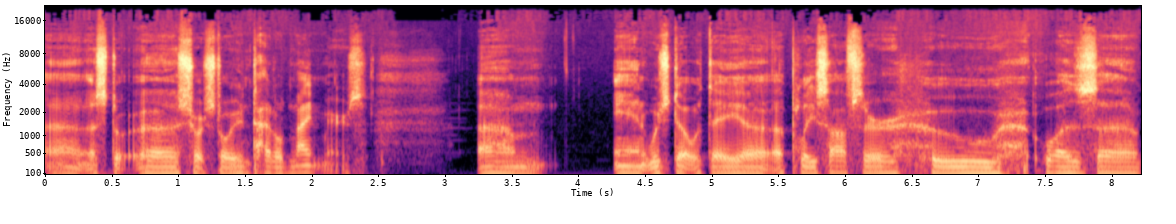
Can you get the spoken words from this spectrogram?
a, a, sto- a, short story entitled Nightmares, um, and which dealt with a, uh, a police officer who was uh,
